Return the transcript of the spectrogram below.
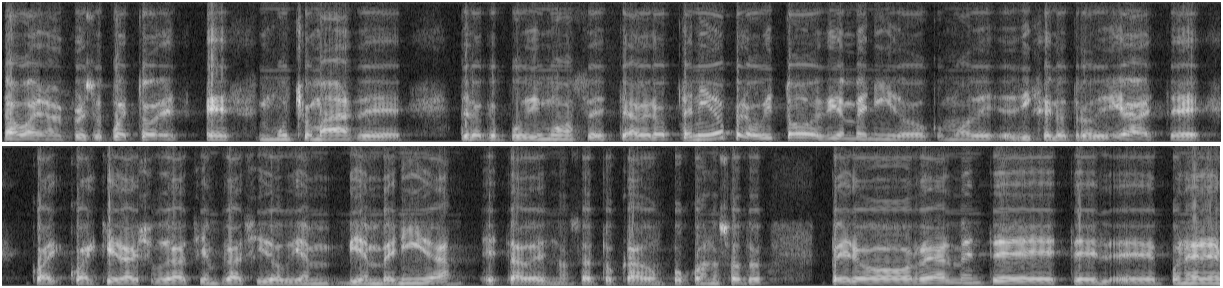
No, bueno, el presupuesto es, mucho más de, lo que pudimos este, haber obtenido, pero todo es bienvenido, como dije el otro día, este, cualquier ayuda siempre ha sido bien, bienvenida, esta vez nos ha tocado un poco a nosotros, pero realmente este, eh, poner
